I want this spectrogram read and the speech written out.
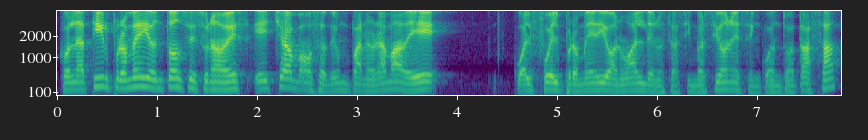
Con la TIR promedio, entonces, una vez hecha, vamos a tener un panorama de cuál fue el promedio anual de nuestras inversiones en cuanto a tasa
